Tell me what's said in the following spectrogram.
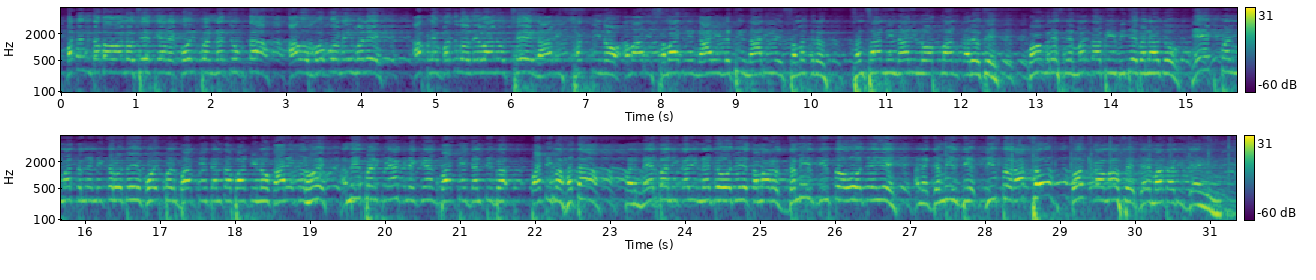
બટન દબાવવાનો છે. ત્યારે કોઈ પણ ન ચૂકતા. આવો મોકો નહીં મળે. આપણે બદલો લેવાનો છે. નારી શક્તિનો, અમારી સમાજની નારી નથી, નારીએ સમગ્ર સંસારની નારીનું અપમાન કર્યો છે. કોંગ્રેસને મત આપી વિજય બનાવજો. એક પણ મત ન નીકળવો જોઈએ. કોઈ પણ ભારતીય જનતા પાર્ટીનો કાર્યકર હોય, અમે પણ ક્યાંક ને ક્યાંક ભારતીય જનતા પાર્ટીમાં હતા. પણ મહેરબાની કરી ન જવો જોઈએ. તમારો જમીન જીવતો હોવો જોઈએ. અને જમીન જીવતો રાખશો તો કામ આવશે. જય માતાજી, જય હિન્દ.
